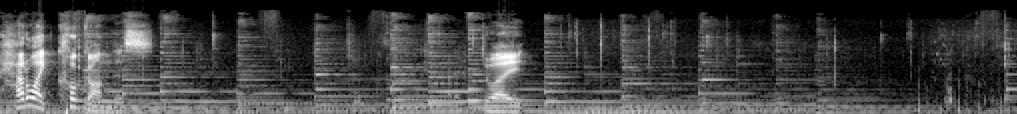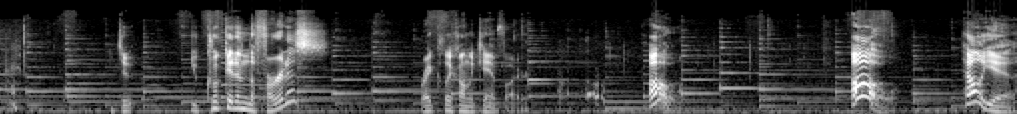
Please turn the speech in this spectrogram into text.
How do I cook on this? Do I... Do you cook it in the furnace? Right click on the campfire. Oh! Oh! Hell yeah!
